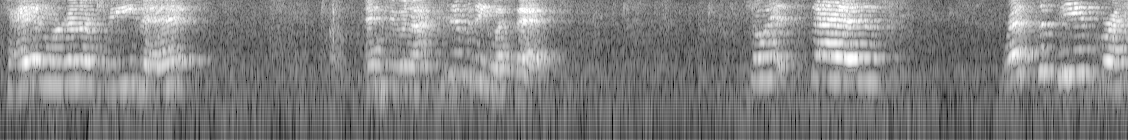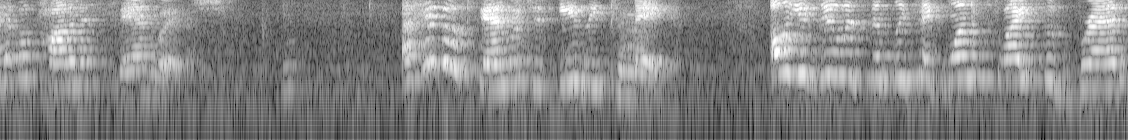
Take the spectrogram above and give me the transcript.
Okay, and we're going to read it and do an activity with it. So it says, recipe for a hippopotamus sandwich. A hippo sandwich is easy to make. All you do is simply take one slice of bread,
